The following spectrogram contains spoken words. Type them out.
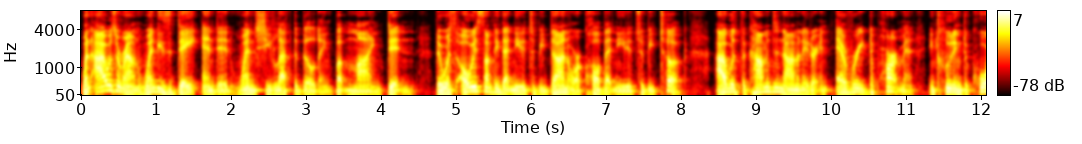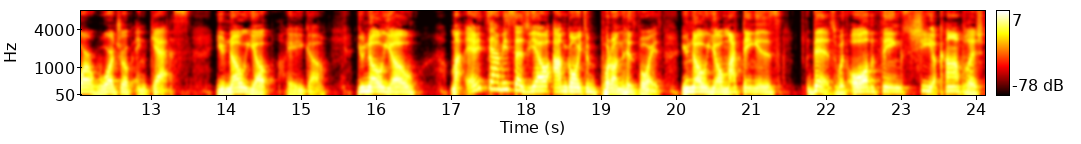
When I was around, Wendy's day ended when she left the building, but mine didn't. There was always something that needed to be done or a call that needed to be took. I was the common denominator in every department, including decor, wardrobe, and guests. You know, yo, here you go. You know, yo. My anytime he says yo, I'm going to put on his voice. You know, yo, my thing is this with all the things she accomplished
